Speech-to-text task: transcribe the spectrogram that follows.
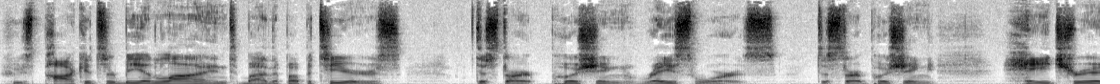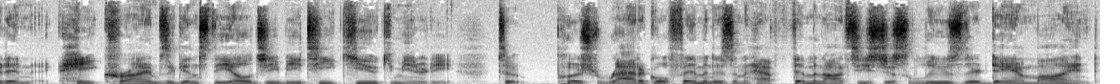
whose pockets are being lined by the puppeteers, to start pushing race wars, to start pushing hatred and hate crimes against the LGBTQ community, to push radical feminism and have feminazis just lose their damn mind.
